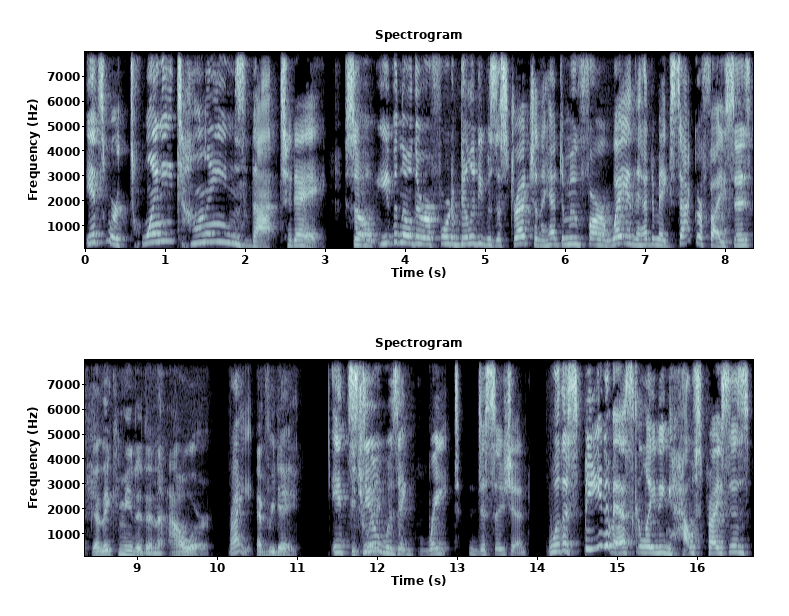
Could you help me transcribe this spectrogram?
It's worth 20 times that today. So even though their affordability was a stretch and they had to move far away and they had to make sacrifices, Yeah, they commuted an hour right, every day. it still way. was a great decision. Will the speed of escalating house prices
